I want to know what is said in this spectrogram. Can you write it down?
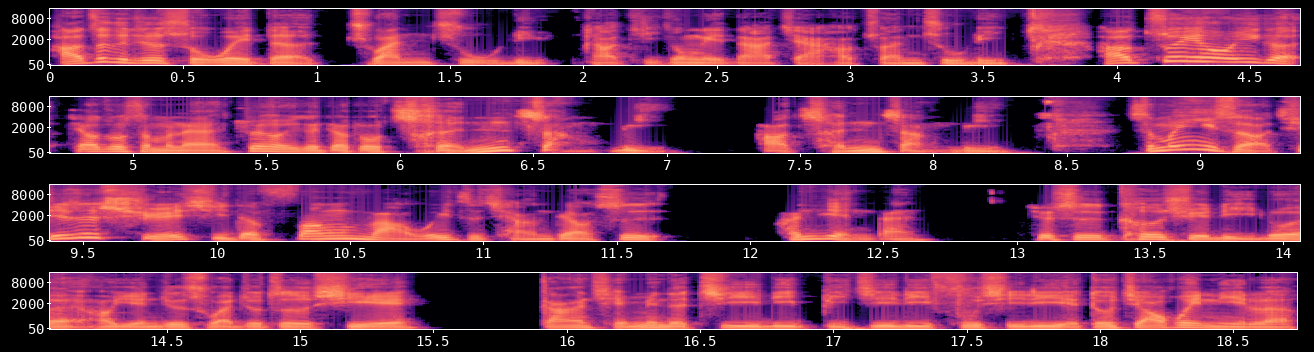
好，这个就是所谓的专注力，好，提供给大家。好，专注力。好，最后一个叫做什么呢？最后一个叫做成长力。好，成长力什么意思啊？其实学习的方法，我一直强调是很简单，就是科学理论，然后研究出来就这些。刚刚前面的记忆力、笔记力、复习力也都教会你了。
